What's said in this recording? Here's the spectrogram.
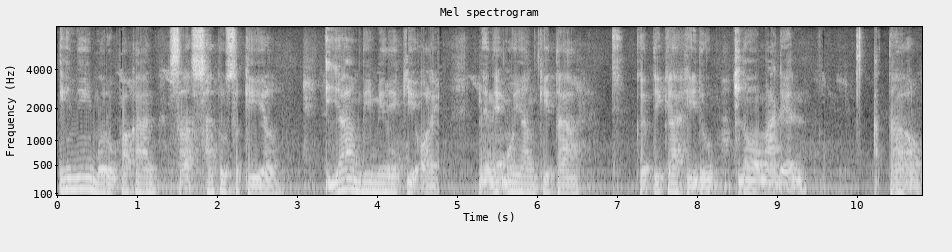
Ini merupakan salah satu skill yang dimiliki oleh nenek moyang kita ketika hidup nomaden atau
